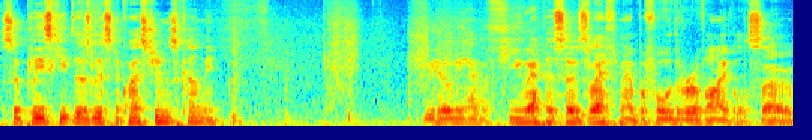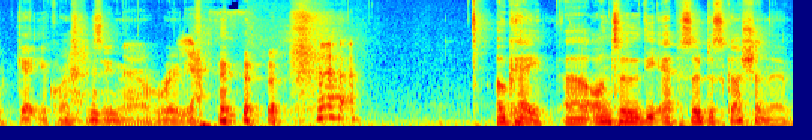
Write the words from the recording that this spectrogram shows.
So please keep those listener questions coming. We only have a few episodes left now before the revival, so get your questions in now, really. okay, uh, on to the episode discussion then.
